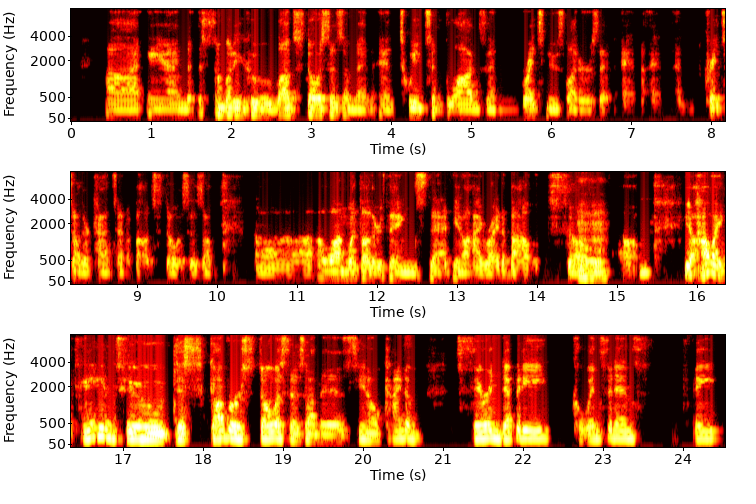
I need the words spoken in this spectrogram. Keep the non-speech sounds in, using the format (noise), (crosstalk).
uh, and somebody who loves Stoicism and, and tweets and blogs and writes newsletters and, and, and creates other content about Stoicism uh, along with other things that you know I write about. So, mm-hmm. um, you know, how I came to discover Stoicism is you know kind of serendipity, coincidence, fate.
